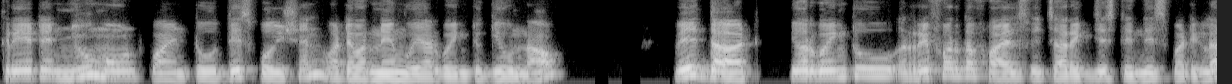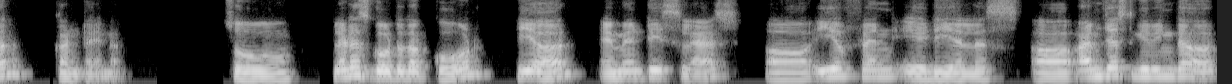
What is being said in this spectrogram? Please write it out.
create a new mount point to this position, whatever name we are going to give now. With that, you are going to refer the files which are exist in this particular container. So let us go to the code here, mnt slash uh, efn adls. Uh, I'm just giving the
